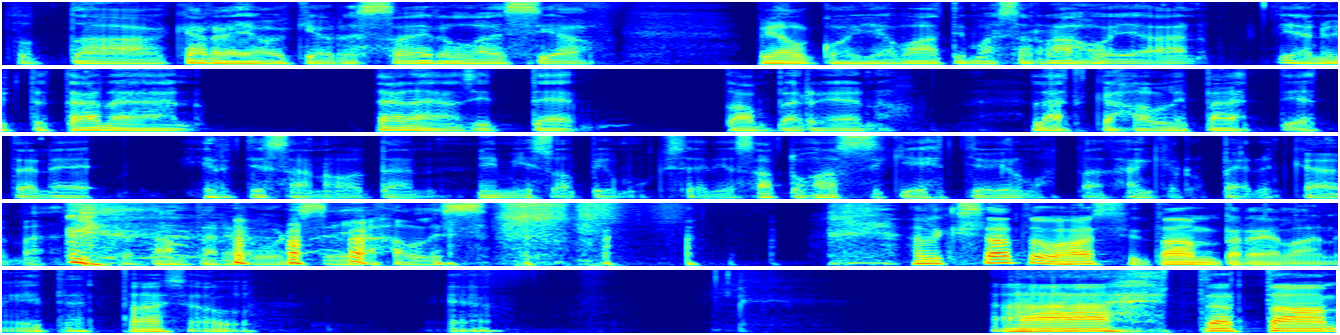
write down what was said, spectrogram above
tota, käräjäoikeudessa erilaisia velkoja vaatimassa rahojaan. Ja nyt tänään, tänään sitten Tampereen lätkähalli päätti, että ne irtisanoo tämän nimisopimuksen. Ja Satu Hassikin ehti jo ilmoittaa, että hänkin rupeaa nyt käymään Tampereen uudessa jäähallissa. Oliko Satu Hassi Tampereelainen itse? Taisi olla. Joo. Äh, tota,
